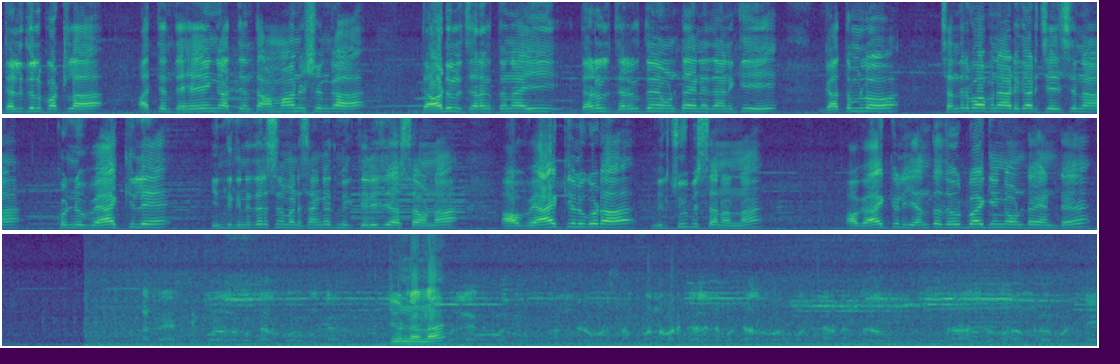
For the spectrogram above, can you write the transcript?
దళితుల పట్ల అత్యంత హేయంగా అత్యంత అమానుషంగా దాడులు జరుగుతున్నాయి దాడులు జరుగుతూనే ఉంటాయనే దానికి గతంలో చంద్రబాబు నాయుడు గారు చేసిన కొన్ని వ్యాఖ్యలే ఇందుకు నిదర్శనమైన సంగతి మీకు తెలియజేస్తా ఉన్నా. ఆ వ్యాఖ్యలు కూడా మీకు చూపిస్తానన్నా. ఆ వ్యాఖ్యలు ఎంత దౌర్భాగ్యంగా ఉంటాయంటే ఎస్సీ కూడా పుట్టాలు కోరుకుంటారు చూడన్నా లేకపోతే అందరూ కూడా సంపన్న వర్గాలను పుట్టాలు కోరుకుంటున్నారు అందరూ రాజపురంలో పుట్టి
